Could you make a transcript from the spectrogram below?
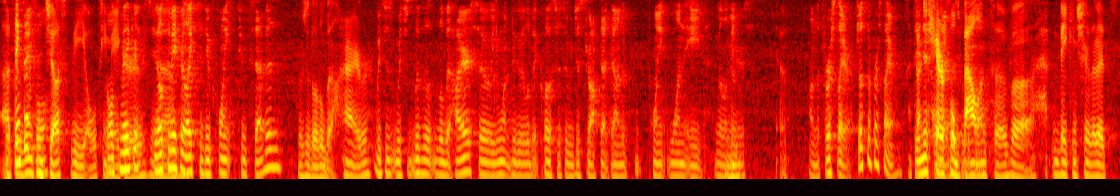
So I think example, that's just the Ultimaker. Ultimaker. The Ultimaker likes to do 0.27, which is a little bit higher. which is which lives a little bit higher. So you want to go a little bit closer. So we just drop that down to 0.18 millimeters Yeah. on the first layer, just the first layer. It's the a initial layer careful is what we call it. balance of uh, making sure that it's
